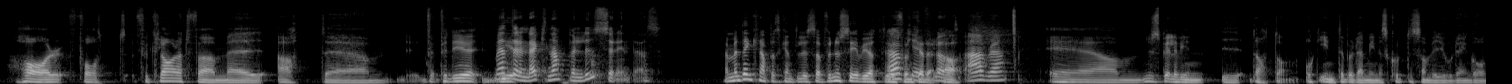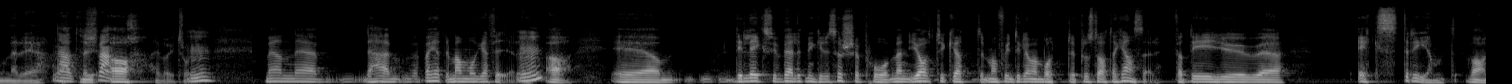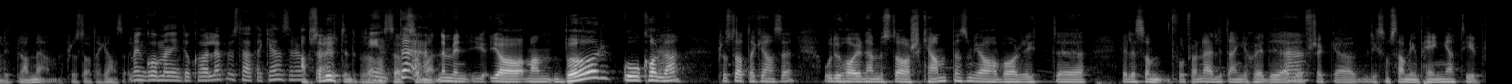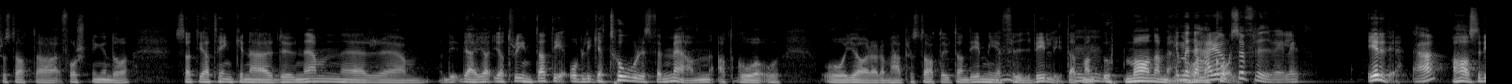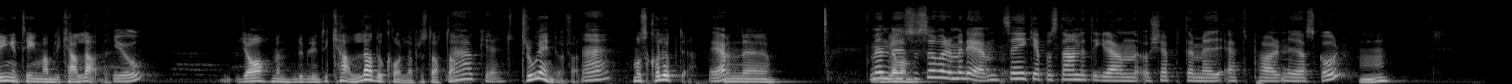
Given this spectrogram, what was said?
har fått förklarat för mig att... Eh, för, för det, Vänta, det, den där knappen lyser inte ens. ja, men den knappen ska inte lysa, för nu ser vi att det Ah, Okej, funkar där. förlåt. Ja. Ja. bra. Ehm, nu spelar vi in i datorn och inte på det där minneskortet som vi gjorde en gång när det... När allt försvann. Mm. Ja, det var ju tråkigt. Men eh, det här, vad heter det, mammografi? Eller? Mm. Ja. Ehm, det läggs ju väldigt mycket resurser på, men jag tycker att man får inte glömma bort eh, prostatacancer. För att det är ju... Eh, extremt vanligt bland män, prostatacancer. Men går man inte och kollar prostatacancer också? Absolut inte på samma inte? sätt som man... Nej, men ja, man bör gå och kolla prostatacancer. Och du har ju den här mustaschkampen som jag har varit, eh, eller som fortfarande är lite engagerad i, eller försöka liksom samla in pengar till prostataforskningen då. Så att jag tänker när du nämner, eh, det, det, jag, jag tror inte att det är obligatoriskt för män att gå och, och göra de här prostata, utan det är mer frivilligt. Att man uppmanar män Mm. Ja, men att det hålla här är koll. också frivilligt. Är det det? Ja. Jaha, så det är ingenting man blir kallad? Jo. Ja, men du blir inte kallad att kolla prostatan. Ah, okej. Tror jag inte i alla fall. Nej. Måste kolla upp det. Japp. Men, eh, Men du, så, så var det med det. Sen gick jag på stan lite grann och köpte mig ett par nya skor. Mm.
